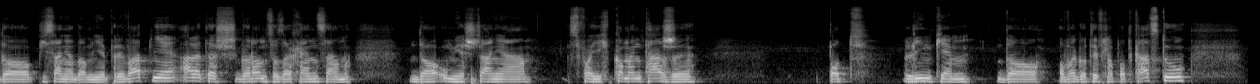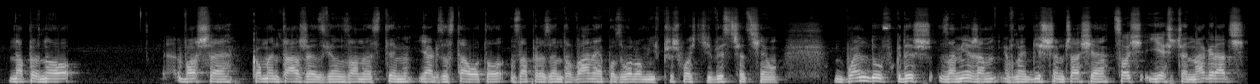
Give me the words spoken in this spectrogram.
do pisania do mnie prywatnie, ale też gorąco zachęcam do umieszczania swoich komentarzy pod linkiem do owego Tyflo podcastu. Na pewno Wasze komentarze związane z tym, jak zostało to zaprezentowane, pozwolą mi w przyszłości wystrzec się błędów, gdyż zamierzam w najbliższym czasie coś jeszcze nagrać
